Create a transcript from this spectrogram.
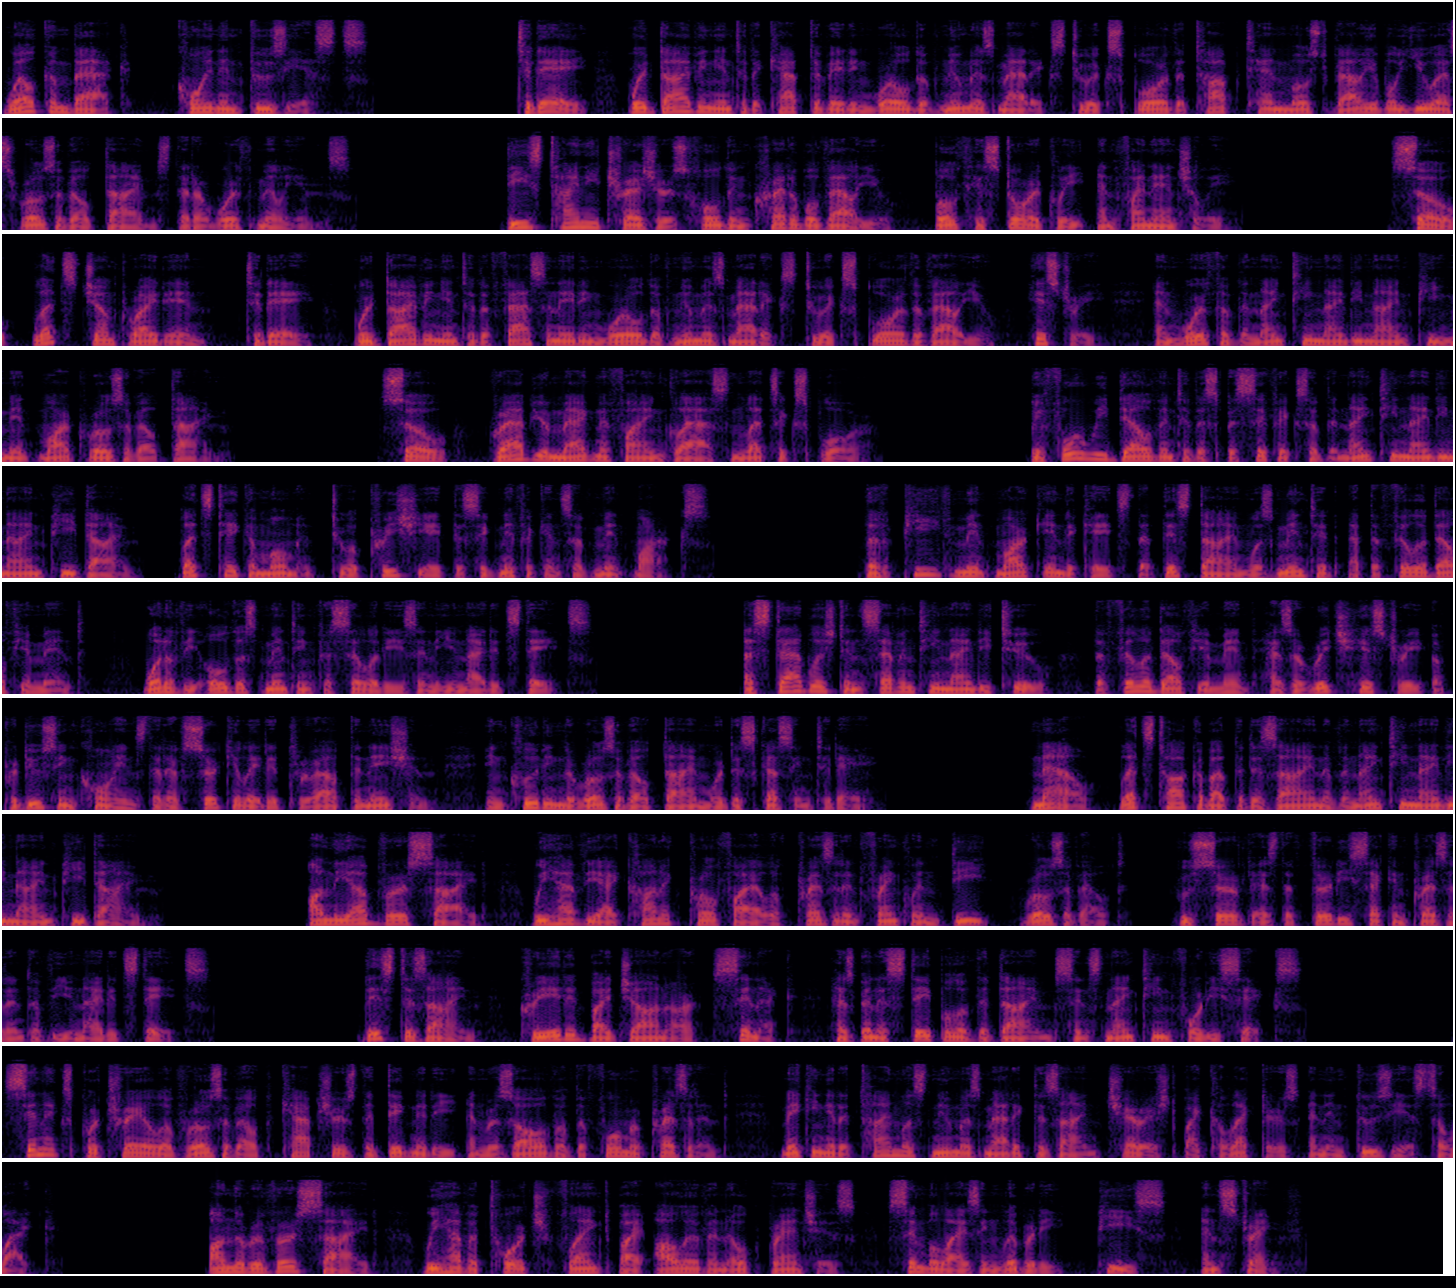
Welcome back, coin enthusiasts. Today, we're diving into the captivating world of numismatics to explore the top 10 most valuable U.S. Roosevelt dimes that are worth millions. These tiny treasures hold incredible value, both historically and financially. So, let's jump right in, today, we're diving into the fascinating world of numismatics to explore the value, history, and worth of the 1999 P Mint Mark Roosevelt dime. So, grab your magnifying glass and let's explore. Before we delve into the specifics of the 1999 P dime, let's take a moment to appreciate the significance of mint marks. The P mint mark indicates that this dime was minted at the Philadelphia Mint, one of the oldest minting facilities in the United States. Established in 1792, the Philadelphia Mint has a rich history of producing coins that have circulated throughout the nation, including the Roosevelt dime we're discussing today. Now, let's talk about the design of the 1999 P dime. On the obverse side, we have the iconic profile of President Franklin D. Roosevelt, who served as the 32nd President of the United States. This design, created by John R. Sinnock, has been a staple of the dime since 1946. Sinnock's portrayal of Roosevelt captures the dignity and resolve of the former president, making it a timeless numismatic design cherished by collectors and enthusiasts alike. On the reverse side, we have a torch flanked by olive and oak branches, symbolizing liberty, peace, and strength.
